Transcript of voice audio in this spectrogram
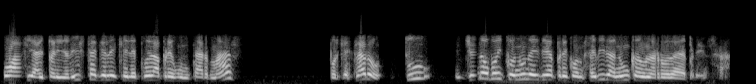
o hacia el periodista que le, que le pueda preguntar más, porque claro, tú, yo no voy con una idea preconcebida nunca en una rueda de prensa.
